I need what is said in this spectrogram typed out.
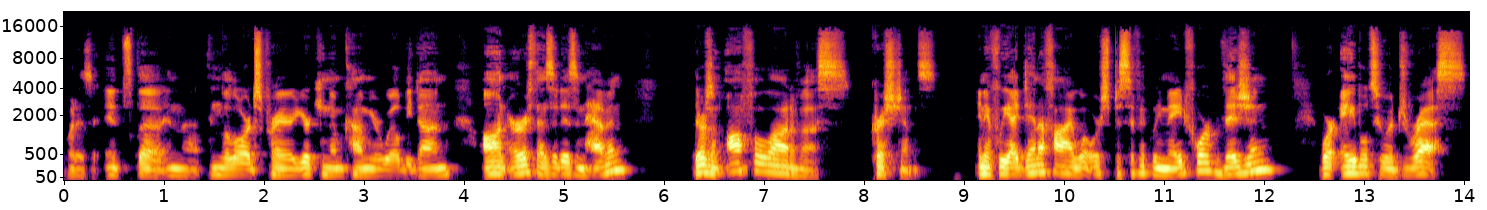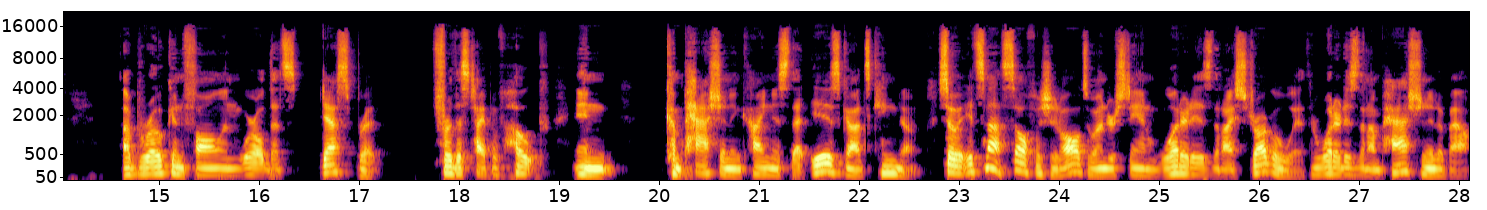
what is it? It's the in the in the Lord's prayer, "Your kingdom come, Your will be done on earth as it is in heaven." There's an awful lot of us Christians, and if we identify what we're specifically made for, vision, we're able to address a broken, fallen world that's desperate for this type of hope and compassion and kindness that is God's kingdom. So it's not selfish at all to understand what it is that I struggle with or what it is that I'm passionate about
